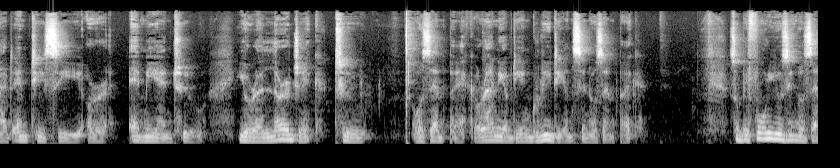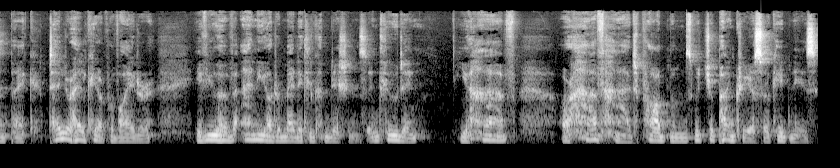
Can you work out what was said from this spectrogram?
had MTC or MEN2. You're allergic to Ozempic or any of the ingredients in Ozempic. So before using Ozempic, tell your healthcare provider if you have any other medical conditions, including you have or have had problems with your pancreas or kidneys,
